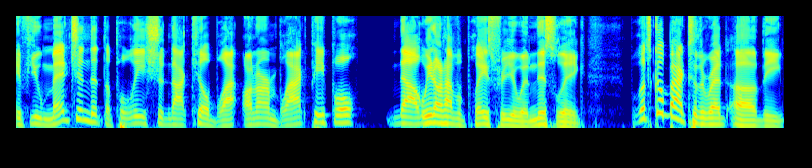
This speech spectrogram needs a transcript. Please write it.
If you mention that the police should not kill black unarmed black people, no, we don't have a place for you in this league. But let's go back to the red, uh, the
